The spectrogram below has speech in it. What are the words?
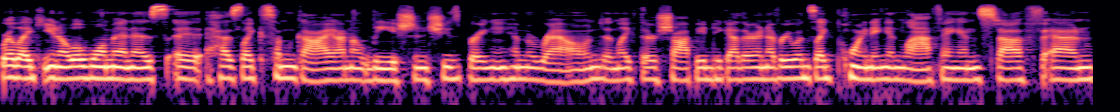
where like you know a woman is uh, has like some guy on a leash and she's bringing him around and like they're shopping together and everyone's like pointing and laughing and stuff, and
